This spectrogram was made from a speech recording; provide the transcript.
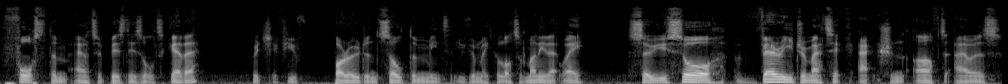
force them out of business altogether, which, if you've borrowed and sold them, means that you can make a lot of money that way. So you saw very dramatic action after hours,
